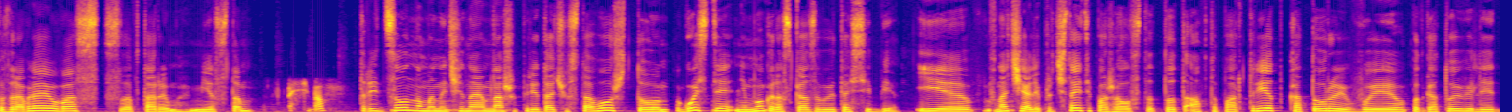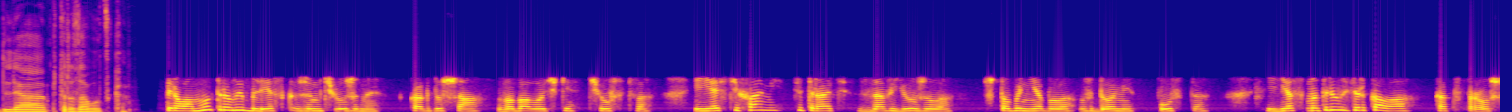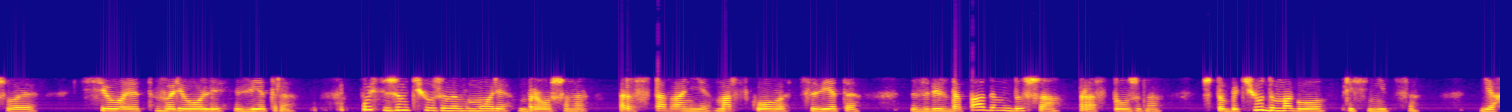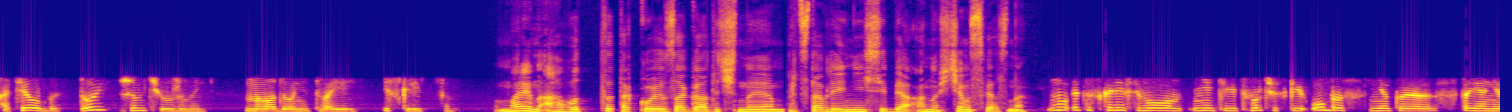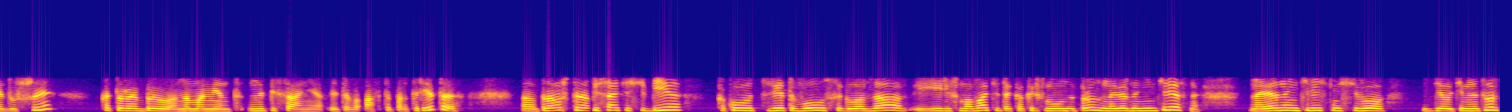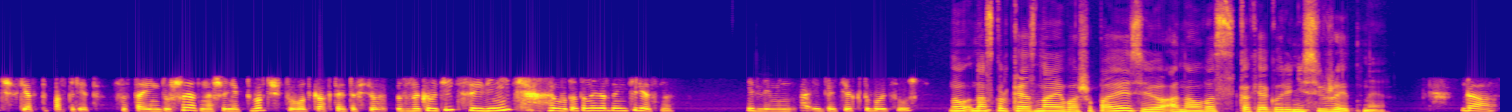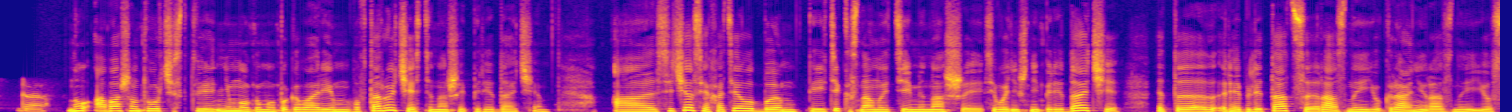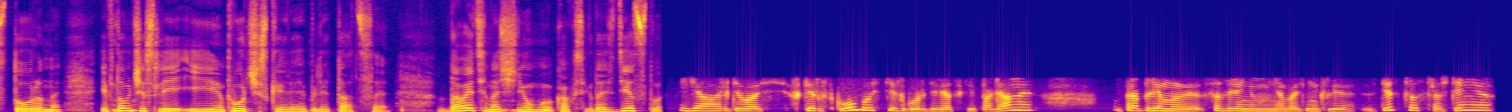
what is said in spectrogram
Поздравляю вас со вторым местом. Спасибо. Традиционно мы начинаем нашу передачу с того, что гости немного рассказывают о себе. И вначале прочитайте, пожалуйста, тот автопортрет, который вы подготовили для Петрозаводска. Перламутровый блеск жемчужины, как душа в оболочке чувства. И я стихами тетрадь завьюжила, чтобы не было в доме пусто. И я смотрю в зеркала, как в прошлое, силуэт в ореоле ветра Пусть жемчужина в море брошена, Расставание морского цвета, Звездопадом душа простужена, Чтобы чудо могло присниться. Я хотела бы той жемчужиной На ладони твоей искриться. Марин, а вот такое загадочное представление себя, оно с чем связано? Ну, это, скорее всего, некий творческий образ, некое состояние души, которое было на момент написания этого автопортрета, а, потому что писать о себе, какого цвета волосы, глаза и рифмовать это как рифмованную прозу, наверное, неинтересно. Наверное, интереснее всего сделать именно творческий автопортрет, состояние души, отношение к творчеству, вот как-то это все закрутить, соединить, вот это, наверное, интересно. И для меня, и для тех, кто будет слушать. Ну, насколько я знаю вашу поэзию, она у вас, как я говорю, не сюжетная. Да, да. Ну, о вашем творчестве немного мы поговорим во второй части нашей передачи. А сейчас я хотела бы перейти к основной теме нашей сегодняшней передачи. Это реабилитация, разные ее грани, разные ее стороны, и в том числе и творческая реабилитация. Давайте начнем, как всегда, с детства. Я родилась в Кировской области, в городе Вятские Поляны – Проблемы со зрением у меня возникли с детства, с рождения.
